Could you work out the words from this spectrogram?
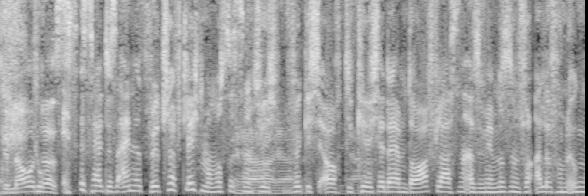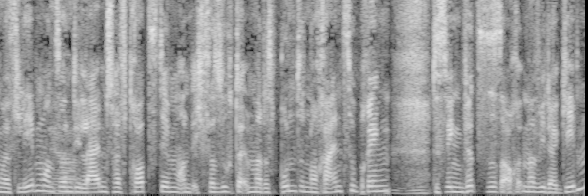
Genau Du, das. Es ist halt das eine ist wirtschaftlich, man muss das Ja, natürlich ja, wirklich auch die Kirche da im Dorf lassen. Also wir müssen für alle von irgendwas leben und so Ja. und die Leidenschaft trotzdem und ich versuche da immer das Bunte noch reinzubringen. Mhm. Deswegen wird es das auch immer wieder geben.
